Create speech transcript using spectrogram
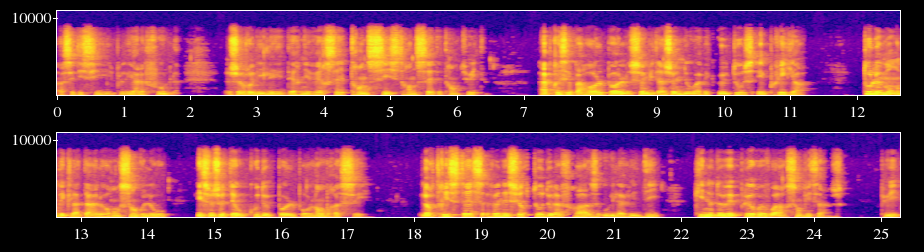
à, ses disciples et à la foule. Je relis les derniers versets 36, 37 et 38. Après ces paroles, Paul se mit à genoux avec eux tous et pria. Tout le monde éclata alors en sanglots et se jetait au cou de Paul pour l'embrasser. Leur tristesse venait surtout de la phrase où il avait dit qu'il ne devait plus revoir son visage. Puis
